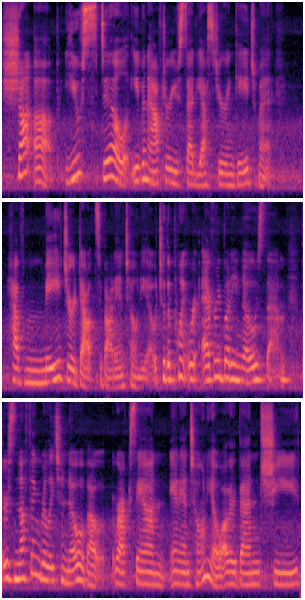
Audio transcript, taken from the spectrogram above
shut up. You still, even after you said yes to your engagement, have major doubts about Antonio to the point where everybody knows them. There's nothing really to know about Roxanne and Antonio other than she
